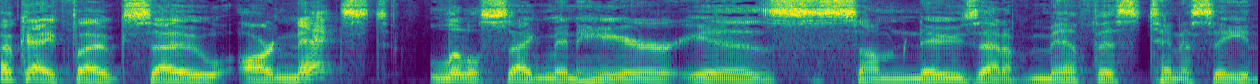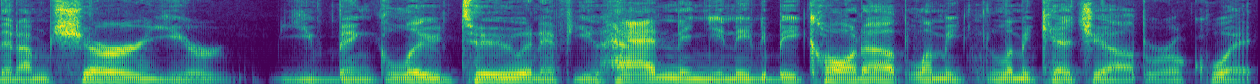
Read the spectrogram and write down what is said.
Okay, folks. So, our next little segment here is some news out of Memphis, Tennessee that I'm sure you're you've been glued to and if you hadn't and you need to be caught up, let me let me catch you up real quick.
